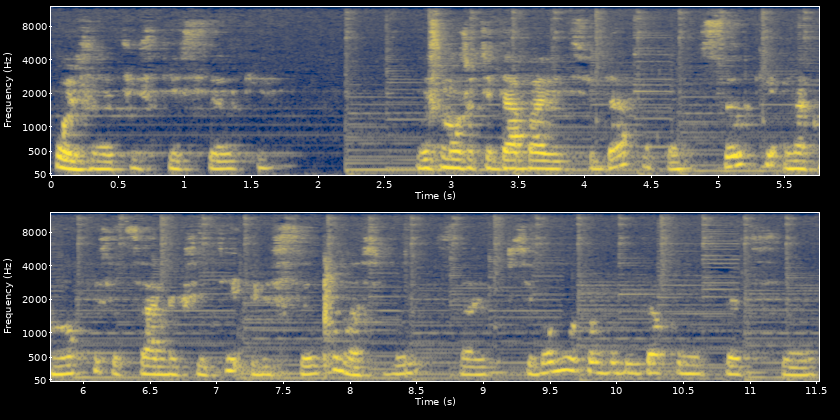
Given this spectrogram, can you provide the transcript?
Пользовательские ссылки. Вы сможете добавить сюда потом ссылки на кнопки социальных сетей или ссылку на свой сайт. Всего можно будет заполнить 5 ссылок.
